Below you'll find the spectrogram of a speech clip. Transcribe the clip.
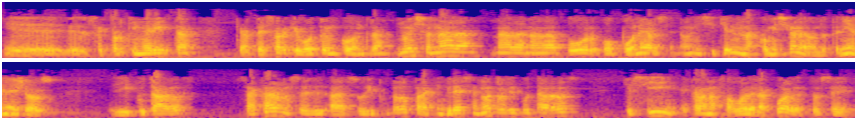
eh, el, sector kirchnerista, que a pesar que votó en contra, no hizo nada, nada, nada por oponerse, ¿no? Ni siquiera en las comisiones donde tenían ellos diputados, sacaron a sus diputados para que ingresen otros diputados que sí estaban a favor del acuerdo. Entonces,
